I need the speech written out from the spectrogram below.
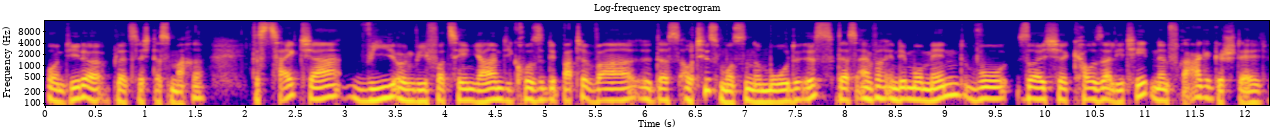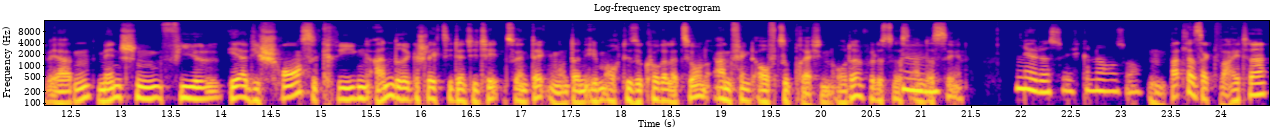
und jeder plötzlich das mache. Das zeigt ja, wie irgendwie vor zehn Jahren die große Debatte war, dass Autismus eine Mode ist, dass einfach in dem Moment, wo solche Kausalitäten in Frage gestellt werden, Menschen viel eher die Chance kriegen, andere Geschlechtsidentitäten zu entdecken und dann eben auch diese Korrelation anfängt aufzubrechen, oder? Würdest du das mhm. anders sehen? Nö, das sehe ich genauso. Hm, Butler sagt weiter,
